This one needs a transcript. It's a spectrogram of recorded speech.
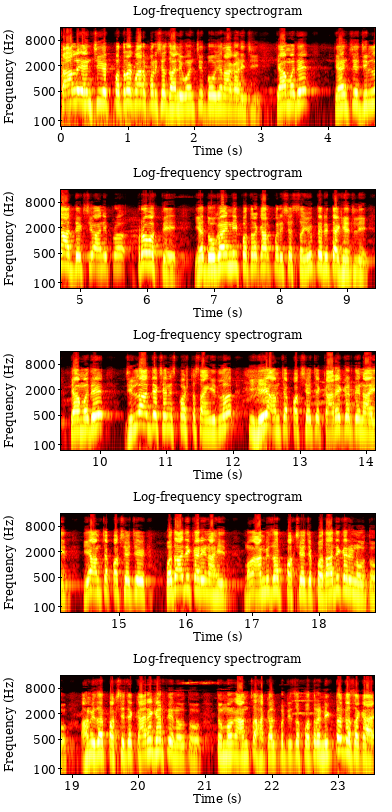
काल यांची एक पत्रकार परिषद झाली वंचित बहुजन आघाडीची. त्यामध्ये त्यांचे जिल्हा अध्यक्ष आणि प्र प्रवक्ते या दोघांनी पत्रकार परिषद संयुक्तरित्या घेतली. त्यामध्ये जिल्हा अध्यक्षांनी स्पष्ट सांगितलं की हे आमच्या पक्षाचे कार्यकर्ते नाहीत हे आमच्या पक्षाचे पदाधिकारी नाहीत. मग आम्ही जर पक्षाचे पदाधिकारी नव्हतो आम्ही जर पक्षाचे कार्यकर्ते नव्हतो तर मग आमचं हकालपट्टीचं पत्र निघतं कसं काय?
